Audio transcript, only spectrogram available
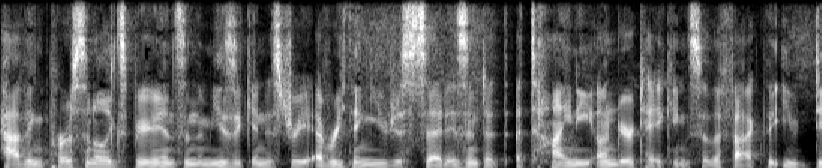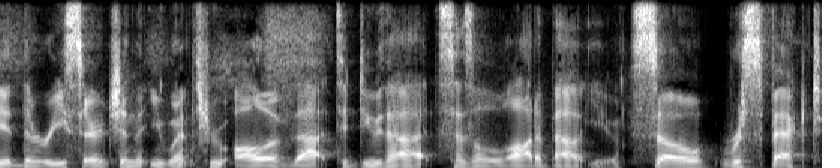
having personal experience in the music industry, everything you just said isn't a, a, tiny undertaking. So the fact that you did the research and that you went through all of that to do that says a lot about you. So respect.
